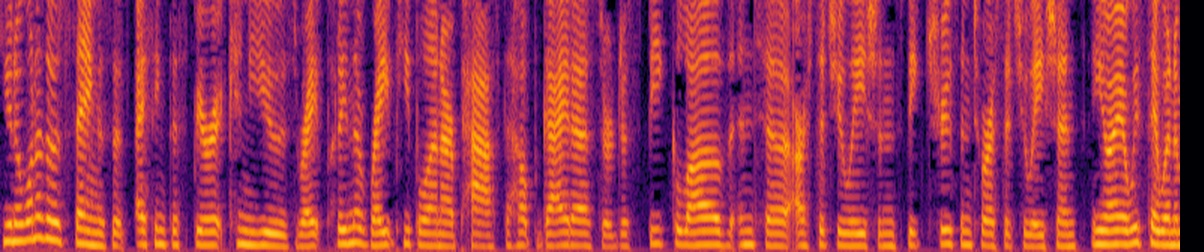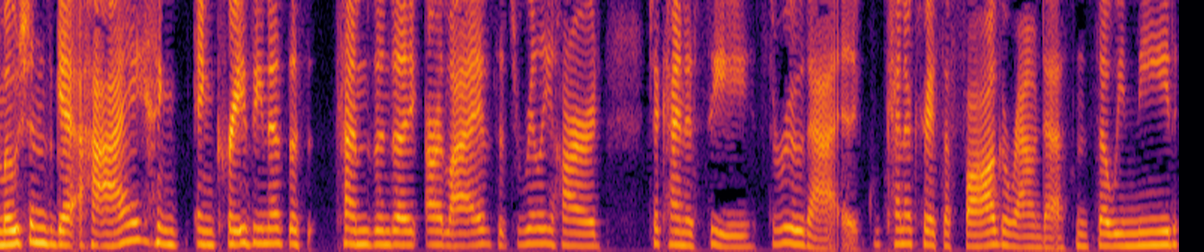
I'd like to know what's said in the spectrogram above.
you know, one of those things that I think the spirit can use, right? Putting the right people in our path to help guide us or just speak love into our situation, speak truth into our situation. You know, I always say when emotions get high and, and craziness comes into our lives, it's really hard to kind of see through that. It kind of creates a fog around us. And so we need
